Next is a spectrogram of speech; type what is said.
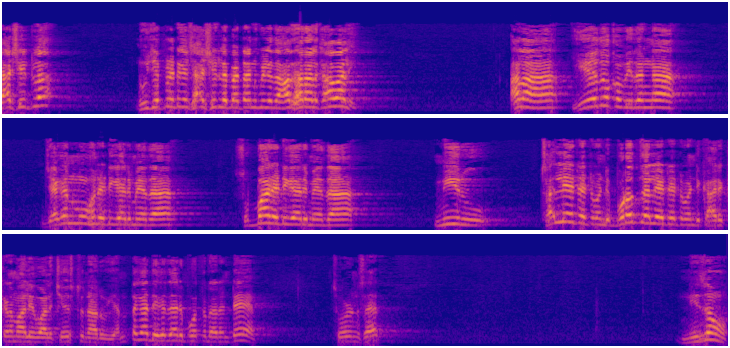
చార్జ్షీట్లో? నువ్వు చెప్పినట్టుగా చార్జ్షీట్లో పెట్టడానికి వీళ్ళ ఆధారాలు కావాలి. అలా ఏదో ఒక విధంగా జగన్మోహన్ రెడ్డి గారి మీద సుబ్బారెడ్డి గారి మీద మీరు చల్లేటటువంటి బురద చల్లేటటువంటి కార్యక్రమాలు ఇవాళ చేస్తున్నారు. ఎంతగా దిగజారిపోతున్నారంటే చూడండి సార్. నిజం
